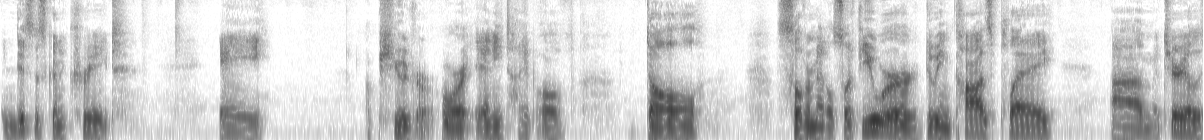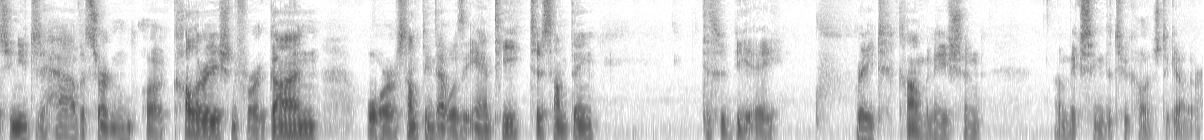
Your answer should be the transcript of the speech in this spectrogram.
And this is going to create a, a pewter or any type of dull silver metal. So if you were doing cosplay uh, material that you needed to have a certain uh, coloration for a gun or something that was antique to something, this would be a great combination mixing the two colors together.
